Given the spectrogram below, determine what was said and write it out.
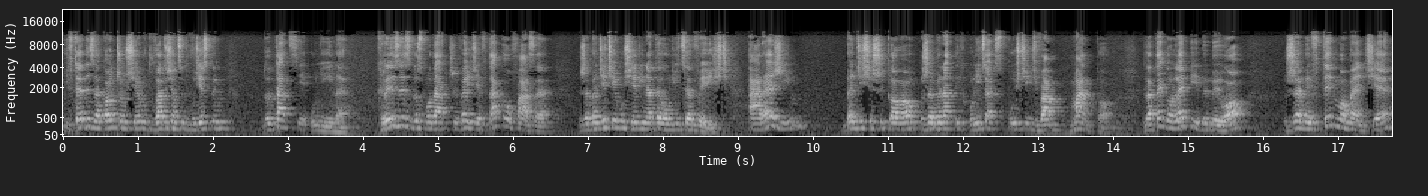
i wtedy zakończą się w 2020 dotacje unijne. Kryzys gospodarczy wejdzie w taką fazę, że będziecie musieli na tę ulicę wyjść, a reżim będzie się szykował, żeby na tych ulicach spuścić wam manto. Dlatego lepiej by było, żeby w tym momencie,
